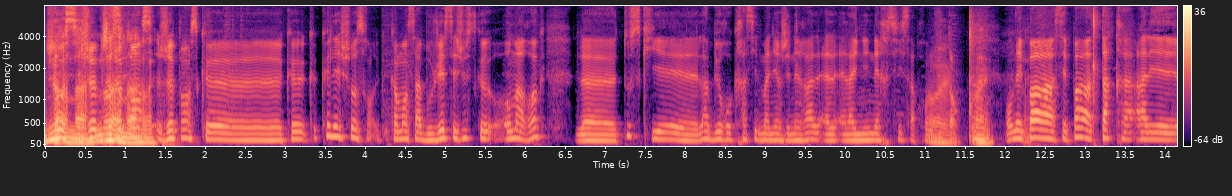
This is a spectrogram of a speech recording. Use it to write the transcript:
Je, pense, je pense que, que, que, les choses commencent à bouger. C'est juste qu'au Maroc, le, tout ce qui est la bureaucratie de manière générale, elle, elle a une inertie, ça prend du temps. On n'est pas, c'est pas tac, allez,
